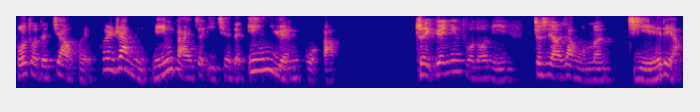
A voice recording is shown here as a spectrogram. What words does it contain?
佛陀的教诲会让你明白这一切的因缘果报。所以原因陀罗尼就是要让我们解了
